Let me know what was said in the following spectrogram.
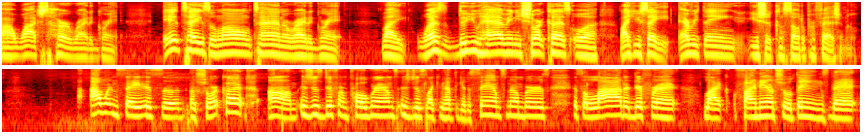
I watched her write a grant. It takes a long time to write a grant. Like, what's do you have any shortcuts or like you say, everything you should consult a professional? I wouldn't say it's a, a shortcut. Um, it's just different programs. It's just like you have to get a SAMS numbers. It's a lot of different like financial things that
